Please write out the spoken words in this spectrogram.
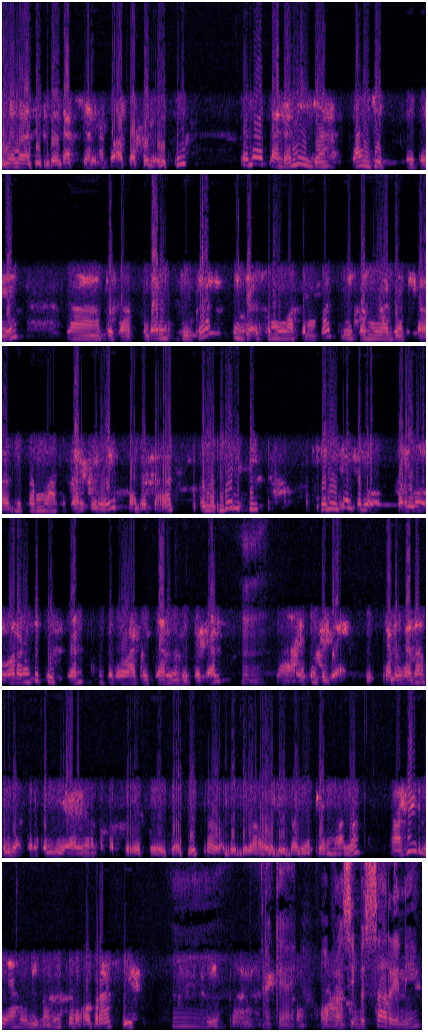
melakukan reduction atau apa pun itu karena keadaannya sudah lanjut gitu ya. Nah tetap dan juga tidak semua tempat bisa mengadakan bisa melakukan ini pada saat emergensi ini kan perlu perlu orang khusus kan untuk melakukan gitu kan. Hmm. nah itu juga kadang-kadang tidak tersedia yang seperti itu. Jadi kalau dibilang lebih banyak yang mana akhirnya lebih banyak yang operasi Hmm. Gitu. Oke, okay. operasi besar ini.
